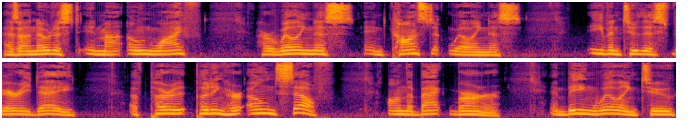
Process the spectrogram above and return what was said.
As I noticed in my own wife, her willingness and constant willingness, even to this very day, of putting her own self on the back burner and being willing to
